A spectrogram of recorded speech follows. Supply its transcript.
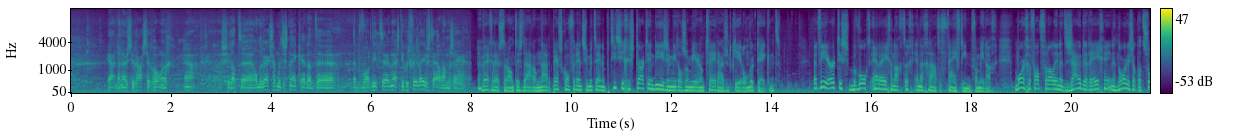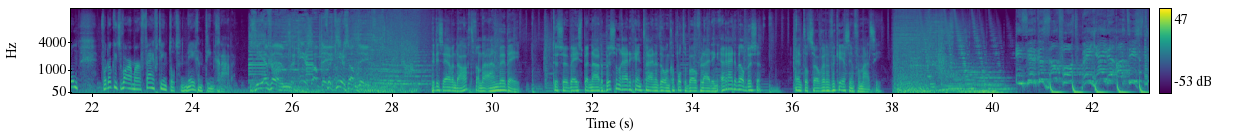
Ja, dan hebben ze natuurlijk hartstikke honger. Ja, als je dat uh, onderweg zou moeten snacken, dat, uh, dat bijvoorbeeld niet, uh, nou, is niet goed voor je levensstijl, laat maar zeggen. Een wegrestaurant is daarom na de persconferentie meteen een petitie gestart... en die is inmiddels al meer dan 2000 keer ondertekend. Het weer, het is bewolkt en regenachtig en een graad of 15 vanmiddag. Morgen valt vooral in het zuiden regen, in het noorden is ook wat zon. Het wordt ook iets warmer, 15 tot 19 graden. ZFM, verkeersupdate. verkeersupdate. Dit is Erwin de Hart van de ANWB. Tussen Weesp en naar de Bussum rijden geen treinen door een kapotte bovenleiding. Er rijden wel bussen. En tot zover de verkeersinformatie. In Circus Zandvoort ben jij de artiest.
